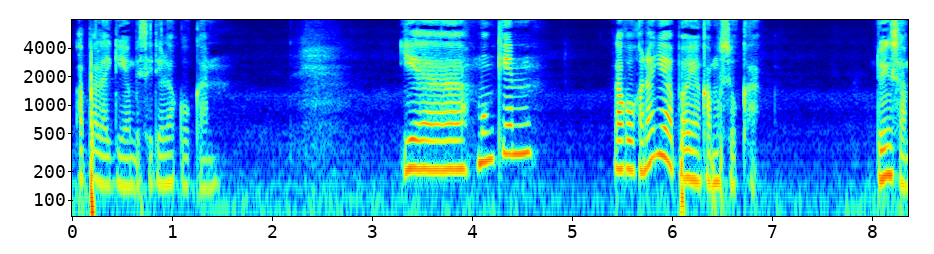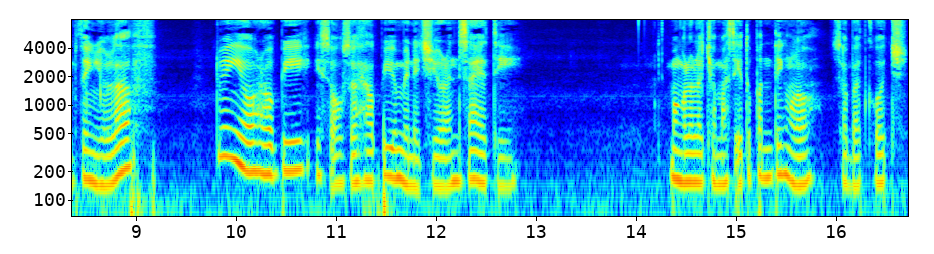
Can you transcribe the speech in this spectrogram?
apa lagi yang bisa dilakukan? Ya, mungkin lakukan aja apa yang kamu suka. Doing something you love, doing your hobby is also help you manage your anxiety. Mengelola cemas itu penting loh, sobat coach,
